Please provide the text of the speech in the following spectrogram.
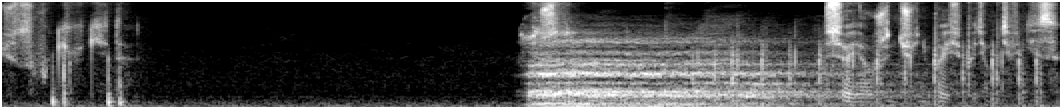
Еще звуки какие-то. Все, я уже ничего не боюсь, пойдемте вниз.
